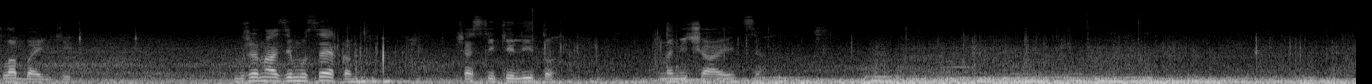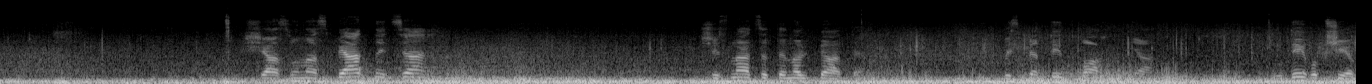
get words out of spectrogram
слабенькі. Вже на зиму секонд. Зараз тільки літо намічається. Зараз у нас п'ятниця 16.05. Без п'яти два дня. Людей взагалі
